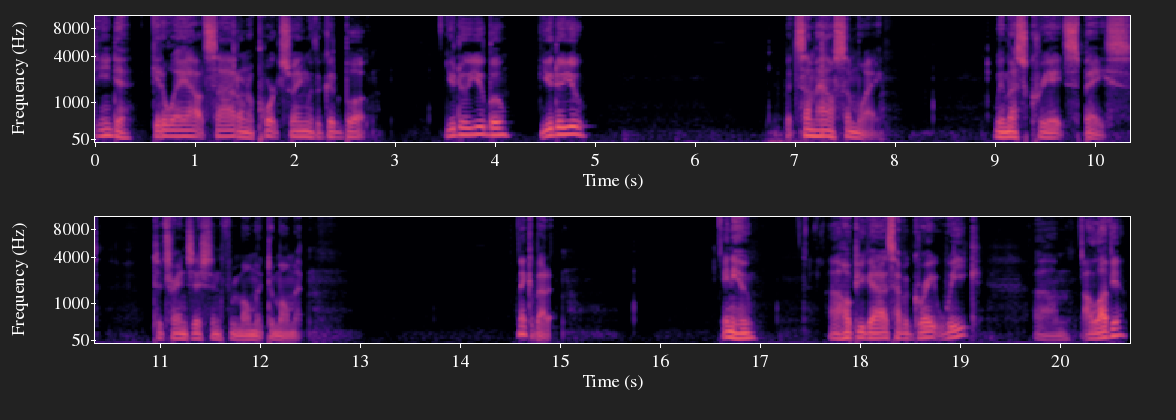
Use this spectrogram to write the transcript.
Do you need to get away outside on a porch swing with a good book? You do you boo. You do you but somehow, some way, we must create space to transition from moment to moment. Think about it. Anywho, I hope you guys have a great week. Um, I love you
